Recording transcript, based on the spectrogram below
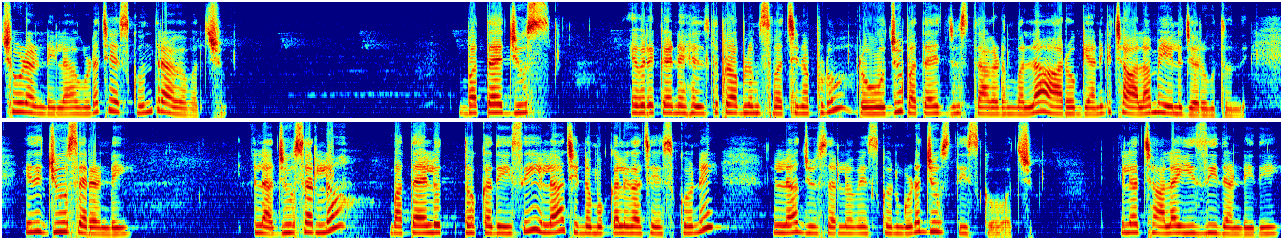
చూడండి ఇలా కూడా చేసుకొని త్రాగవచ్చు. బత్తాయి జ్యూస్ ఎవరికైనా హెల్త్ ప్రాబ్లమ్స్ వచ్చినప్పుడు రోజు బత్తాయి జ్యూస్ తాగడం వల్ల ఆరోగ్యానికి చాలా మేలు జరుగుతుంది. ఇది జ్యూసర్ అండి. ఇలా జ్యూసర్లో బత్తాయిలు తొక్క తీసి ఇలా చిన్న ముక్కలుగా చేసుకొని ఇలా జ్యూసర్లో వేసుకొని కూడా జ్యూస్ తీసుకోవచ్చు. ఇలా చాలా ఈజీదండి ఇది.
